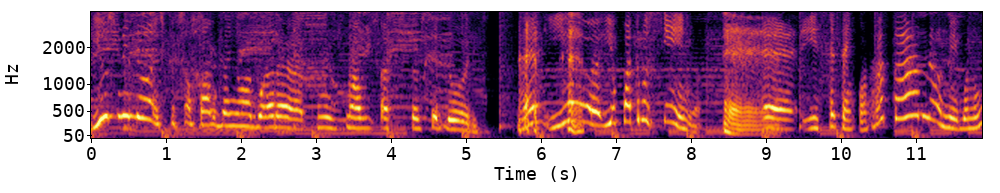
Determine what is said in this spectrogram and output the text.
e os milhões que o São Paulo ganhou agora com os novos torcedores? Né? E, o, e o patrocínio? É... É, e você tem que contratar, meu amigo. Não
